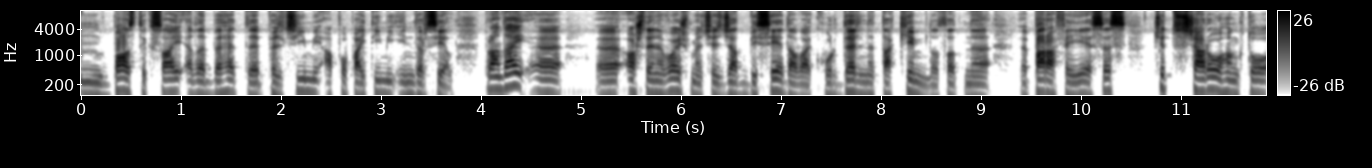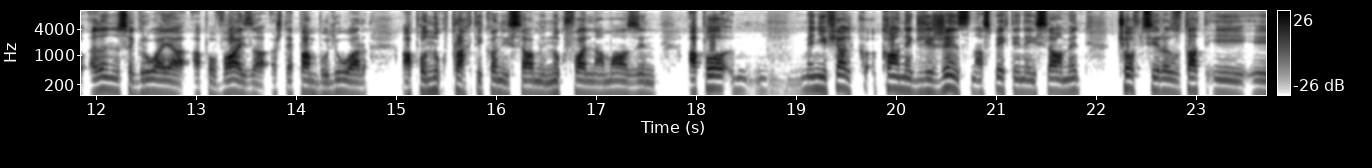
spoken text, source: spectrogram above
në bazë të kësaj edhe bëhet pëlqimi apo pajtimi i ndërsjellë. Prandaj Është e nevojshme që gjatë bisedave kur del në takim, do thotë në parafejesës, që të sqarohen këto, edhe nëse gruaja apo vajza është e pambuluar apo nuk praktikon Islamin, nuk fal namazin, apo me një fjalë ka neglizhencë në aspektin e Islamit, qoftë si rezultat i i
